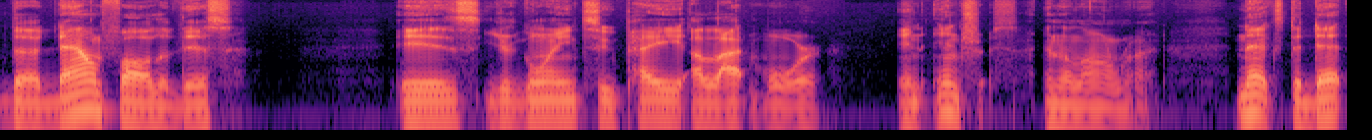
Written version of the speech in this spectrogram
the downfall of this is you're going to pay a lot more in interest in the long run. Next, the debt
